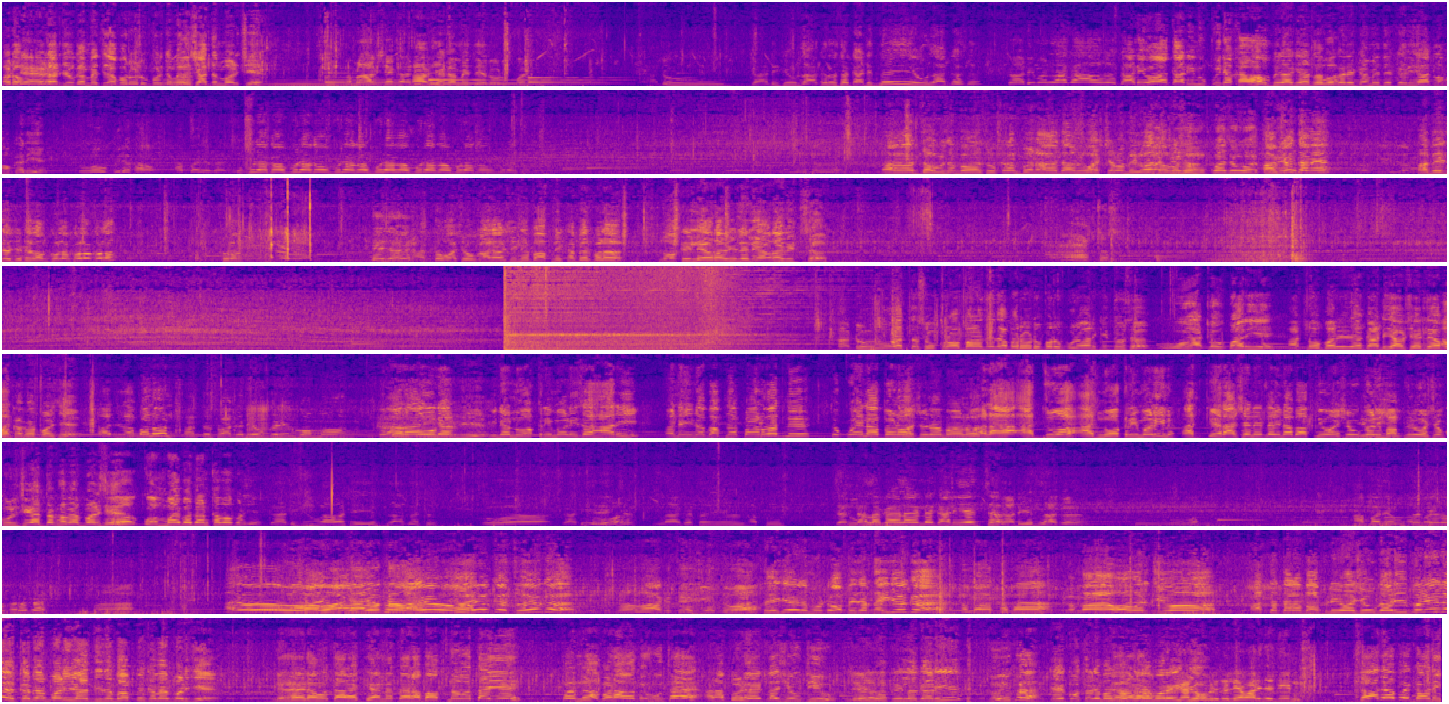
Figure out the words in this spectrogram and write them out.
હડો. હેડા. હેડાડજો ગમે તે આપો રોડ ઉપર ગમે તે સાધન મળશે. હમણાં આવશે ગાડી. આવશે ગમે તે રોડ ઉપર. હાડું ગાડી જેવું લાગેલું છે ગાડી જ નહીં એવું લાગે છે. ગાડી મને લાગે આવે છે. ગાડી વાળા ગાડી ઊભી હા રખાવો ઊભી રાખી હાથ લબો કરીએ ગમે તે કરી હાથ લબો કરીએ. ઓ ઊભી રખાવો. આપવા દે ગાડી. ઉભું રાખો ઉભું રાખો ઉભું રાખો ઉભું રાખો ઉભું રાખો ઉભું રાખો ઉભું રાખો. હા જવું છે છોકરા છોકરાને ભણાવવા જવાનું હોસ્ટેલમાં મેળવા જવું છે. મૂકવા જવું. આવશો તમે? હા બેસી જાઓ, જેઠાલાલ, ખોલો ખોલો ખોલો. ખોલો. આ તો વાંચો ઉગાડ્યા છે ને બાપની ખબર પડે. નોકરી લેવડાવી એટલે લેવડાવી જ છે. તો છોકરો આવવાનો હતો આપણે રોડ ઉપર ઉભું રહેવાનું કીધું છે. ઓ આટલો ઊભા રહીએ. આટલો ભરી ગાડી આવશે એટલે આપણને ખબર પડશે. આજે આવવાનો ને? તો સ્વાગત એવું કરીને ગામમાં ના, ના, એને- નોકરી મળી છે હારી અને એના બાપના પાણવા જ ને તો કોઈ ના ભણો. શું ના ભણો. અને આ- આજ જુઓ આજ નોકરી મળી ને આજ ઘેર આવશે ને એટલે એના બાપની હશે ઉઘડી બાપની ઓછું ખુલશે આજ તો ખબર પડશે. ઓ, ગામમાંય બધાને ખબર પડશે. ગાડી જેવું આવે છે એ જ લાગે છે. ઓ, ગાડી. લાગે તો આપણું ઝંડા લગાવેલા એટલે ગાડી એ જ છે. ગાડી એ જ લાગે. આ બાજુ ઉતરશે તો ખરો કે? હા. આયો! વાઘ આયો કે આયો આયો કે જોયો કે? વાઘ થઈ ગયો જો થઈ ગયો ને મોટો ઓફિસર થઈ ગયો કે? ખમા ખમા. ખમા ઓવર જીવો આ તો તારા બાપની ઓછું ગાડી પડી ને ખબર પડી આદિ ને બાપને ખબર પડશે. બેહેડાઓ તારા ઘેર ને તારા બાપને બતાવીએ. તો ના ભણાવો તો શું થાય? અને ભણ્યો એટલે શું થયું? એવી નોકરી લગાડી. જોયું કે? કે કોતળેમાં ને કોતળેમાં રહી ગયો નોકરી તો લેવાની જ હતી ને. જા દે ભાઈ ગાડી.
